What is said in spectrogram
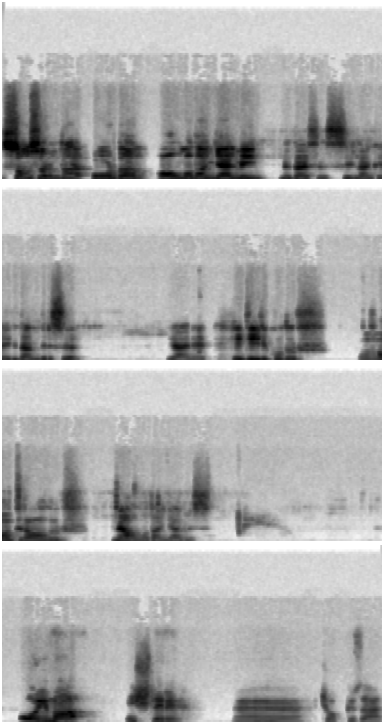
Son sorumda oradan almadan gelmeyin. Ne dersiniz Sri Lanka'ya giden birisi? Yani hediyelik olur, Hı-hı. hatıra olur. Ne almadan gelmesin? Oyma işleri ee, çok güzel.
